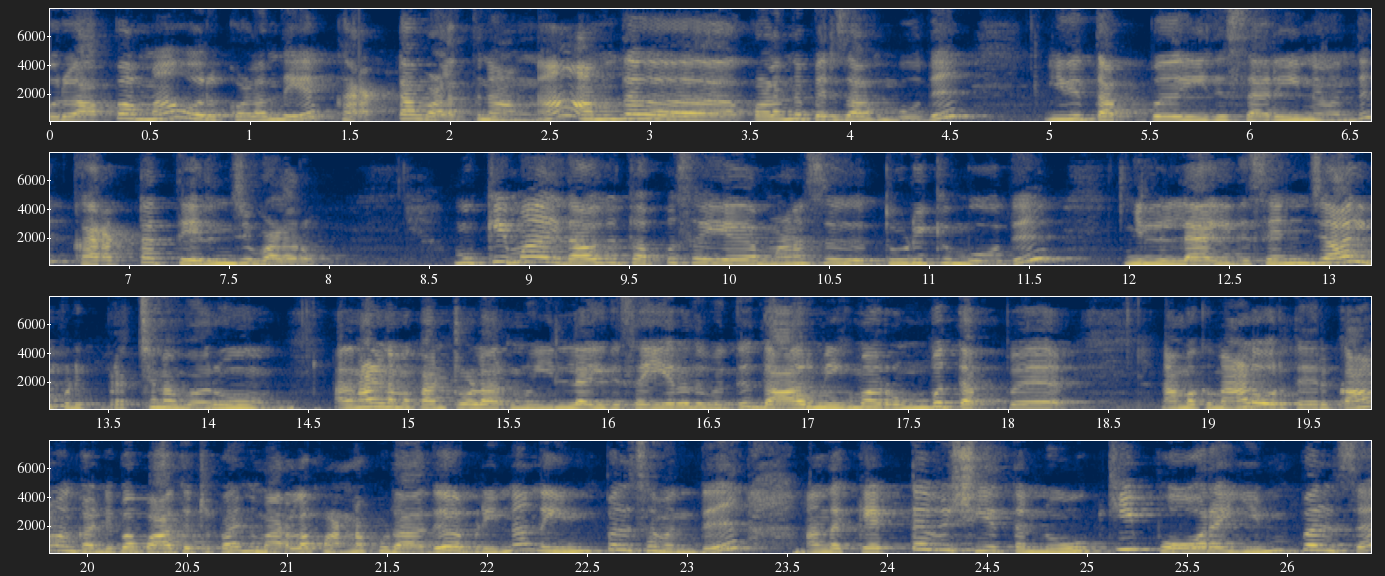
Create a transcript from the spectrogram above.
ஒரு அப்பா அம்மா ஒரு குழந்தைய கரெக்டாக வளர்த்துனாங்கன்னா அந்த குழந்தை பெருசாகும்போது இது தப்பு இது சரின்னு வந்து கரெக்டாக தெரிஞ்சு வளரும். முக்கியமாக ஏதாவது தப்பு செய்ய மனசு துடிக்கும் போது இல்லை இது செஞ்சால் இப்படி பிரச்சனை வரும். அதனால் நம்ம கண்ட்ரோலாக இருக்கணும். இல்லை இது செய்கிறது வந்து தார்மீகமாக ரொம்ப தப்பு. நமக்கு மேலே ஒருத்தர் இருக்கான் அவன் கண்டிப்பாக பார்த்துட்டு இருப்பான். இந்த மாதிரிலாம் பண்ணக்கூடாது அப்படின்னு அந்த இம்பல்ஸை வந்து அந்த கெட்ட விஷயத்தை நோக்கி போகிற இம்பல்ஸை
